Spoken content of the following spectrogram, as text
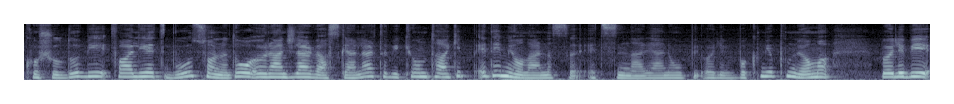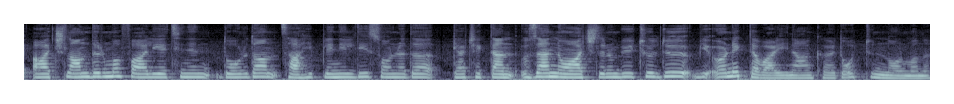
koşulduğu bir faaliyet bu. Sonra da o öğrenciler ve askerler tabii ki onu takip edemiyorlar nasıl etsinler. Yani o bir, öyle bir bakım yapılmıyor ama böyle bir ağaçlandırma faaliyetinin doğrudan sahiplenildiği sonra da gerçekten özenle o ağaçların büyütüldüğü bir örnek de var yine Ankara'da. ODTÜ'nün ormanı.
